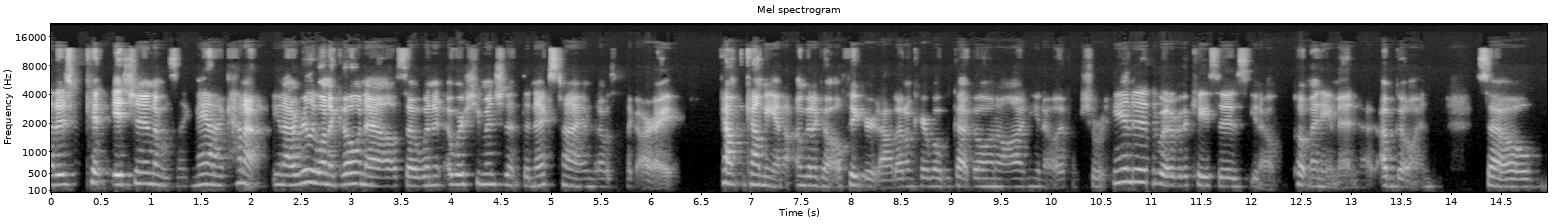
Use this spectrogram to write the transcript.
and I just kept itching. I was like, man, I kind of, you know, I really want to go now. So when it, where she mentioned it the next time, then I was like, all right, count count me in. I'm gonna go. I'll figure it out. I don't care what we've got going on. You know, if I'm shorthanded, whatever the case is, you know, put my name in. I'm going. So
